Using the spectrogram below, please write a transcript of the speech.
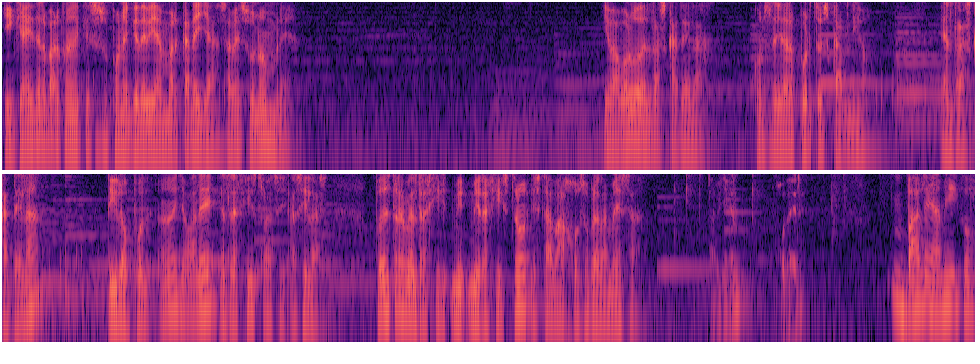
¿Y qué hay del barco en el que se supone que debía embarcar ella? ¿Sabes su nombre? Iba a bordo del Rascatela, con salida al puerto Escarnio. ¿El Rascatela? Tiro, puede... Ah, ya vale, el registro, así, las... ¿Puedes traerme el mi, mi registro? Está abajo, sobre la mesa. ¿Está bien? Joder. Vale, amigo.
